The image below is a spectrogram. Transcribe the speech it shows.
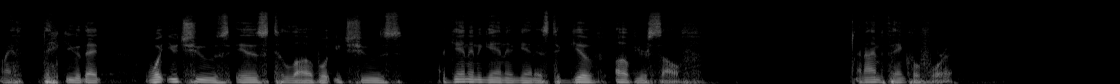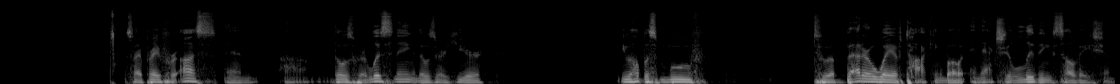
And I thank you that what you choose is to love. What you choose again and again and again is to give of yourself. And I'm thankful for it. So I pray for us and um, those who are listening and those who are here. You help us move to a better way of talking about and actually living salvation.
